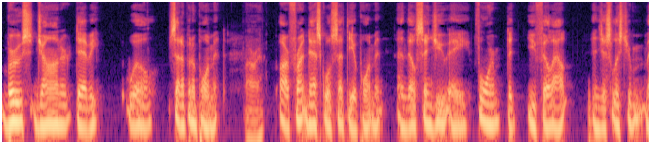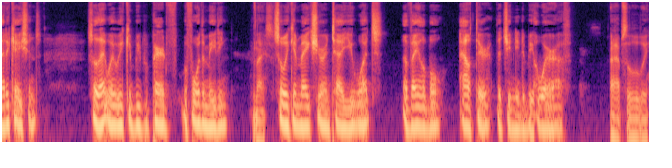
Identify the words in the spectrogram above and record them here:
Bruce, John, or Debbie will set up an appointment. All right. Our front desk will set the appointment and they'll send you a form that you fill out and just list your medications. So that way we can be prepared f- before the meeting. Nice. So we can make sure and tell you what's available out there that you need to be aware of. Absolutely.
